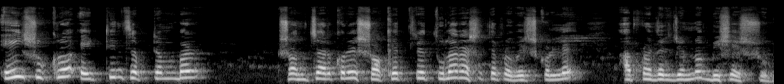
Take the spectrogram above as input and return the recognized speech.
এই শুক্র এইটিন সেপ্টেম্বর সঞ্চার করে সক্ষেত্রে তুলা রাশিতে প্রবেশ করলে আপনাদের জন্য বিশেষ শুভ।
